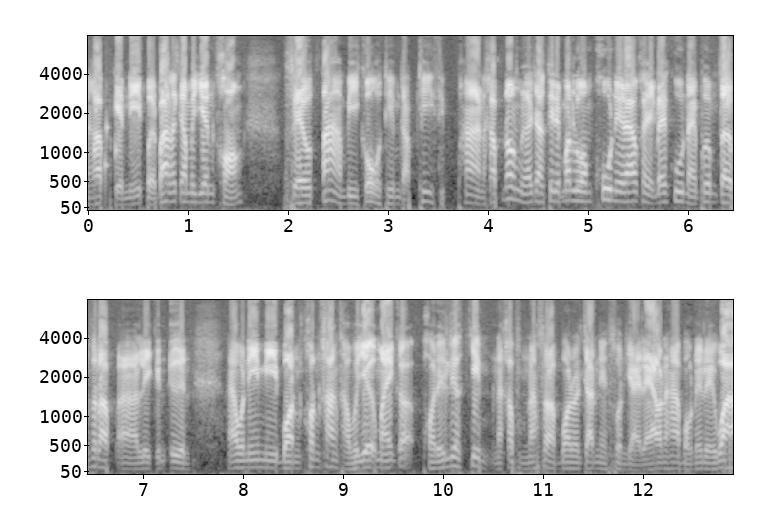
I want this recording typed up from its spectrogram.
นะครับเกมนี้เปิดบ้านและการมาเยือนของ เซลตาบีโก้ทีมดับที่ 15 นะครับ นอกเหนือจากที่ได้มารวมคู่นี้แล้ว ใครอยากได้คู่ไหนเพิ่มเติมสำหรับอ่าลีกอื่นๆนะวันนี้มีบอลค่อนข้างถามว่าเยอะไหมก็พอได้เลือกจิ้มนะครับผมนะสำหรับบอลวันจันทร์เนี่ยส่วนใหญ่แล้วนะฮะบอกได้เลยว่า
